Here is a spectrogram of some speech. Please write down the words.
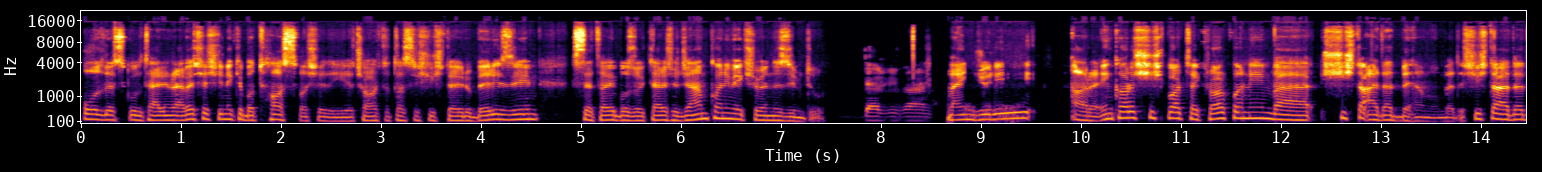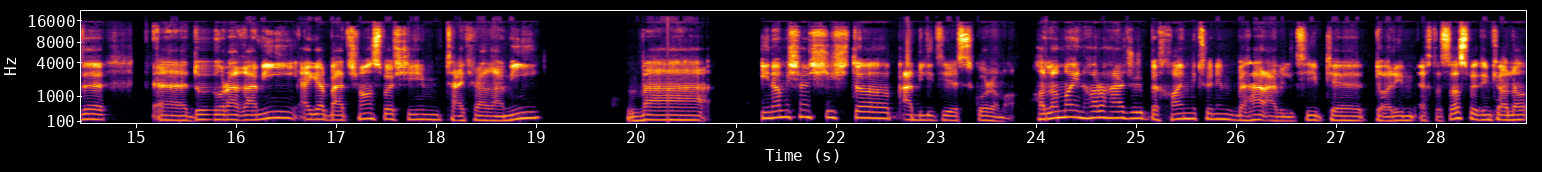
old school ترین روشش اینه که با تاس باشه دیگه. چهار تا تاس شش تایی رو بریزیم سه تای بزرگترش رو جمع کنیم یکشو بندازیم دور. دقیقا. و اینجوری آره این کار رو 6 بار تکرار کنیم و 6 تا عدد بهمون به بده. 6 تا عدد دو رقمی اگر بد شانس باشیم تک رقمی. و اینا میشن 6 تا ابیلیتی اسکور ما. حالا ما اینها رو هر جوری بخوایم می‌تونیم به هر ابیلیتی که داریم اختصاص بدیم که حالا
